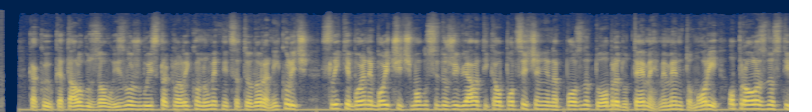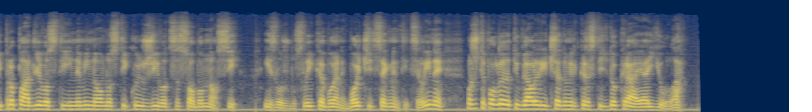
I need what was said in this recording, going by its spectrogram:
Kako je u katalogu za ovu izložbu istakla likovna umetnica Teodora Nikolić, slike Bojane Bojčić mogu se doživljavati kao podsjećanje na poznatu obradu teme Memento Mori o prolaznosti, propadljivosti i neminovnosti koju život sa sobom nosi. Izložbu slika Bojane Bojčić segmenti celine možete pogledati u galeriji Čedomir Krstić do kraja jula.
